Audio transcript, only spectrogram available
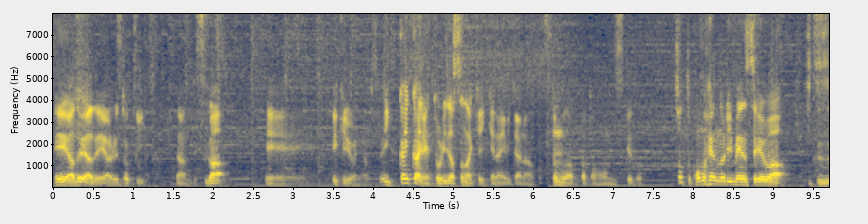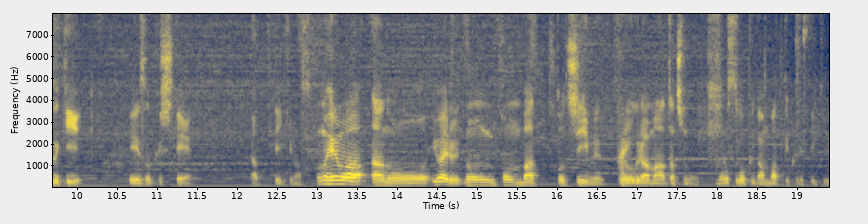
えー、宿屋でやるときなんですが、えーできるようになるんです一回一回ね取り出さなきゃいけないみたいなところだったと思うんですけど、ちょっとこの辺の利便性は引き続き継続してやっていきます。この辺はあのーいわゆるノンコンバットチームプログラマーたちもものすごく頑張ってくれていて、う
